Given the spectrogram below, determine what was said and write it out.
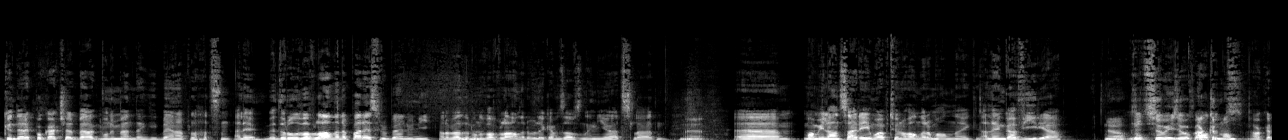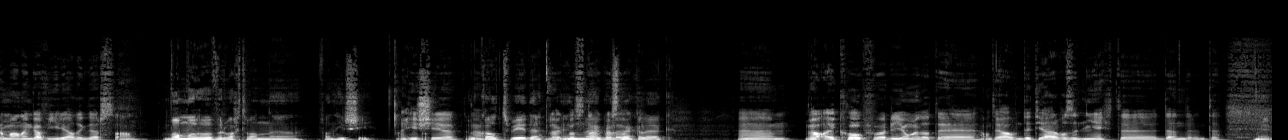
kunt eigenlijk Pogacar bij elk monument, denk ik, bijna plaatsen. Allee, bij de Ronde van Vlaanderen en Parijs-Roubaix nu niet. Alhoewel, de Ronde van Vlaanderen wil ik hem zelfs nog niet uitsluiten. Nee. Ehm, maar Milan-Sanremo heb je nog andere man. hè. Alleen Gaviria Ja, zit sowieso ook Akkerman? altijd... Akkerman en Gaviria had ik daar staan. Wat mogen we verwachten van, eh van Hirschi? Eh, Ook ja. al tweede Luik. Ehm, ja, ik hoop voor die jongen dat hij... Want ja, dit jaar was het niet echt eh, denderend. Hè. Nee.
